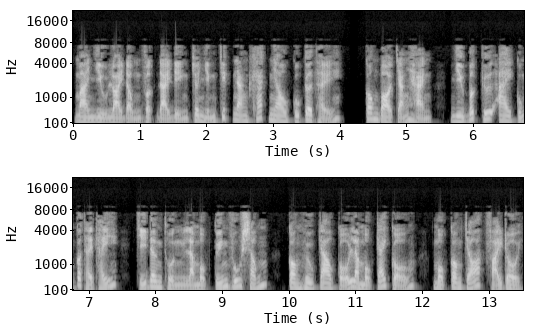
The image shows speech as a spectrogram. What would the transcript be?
mà nhiều loài động vật đại điện cho những chức năng khác nhau của cơ thể. Con bò chẳng hạn, như bất cứ ai cũng có thể thấy, chỉ đơn thuần là một tuyến vú sống, con hươu cao cổ là một cái cổ, một con chó phải rồi,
